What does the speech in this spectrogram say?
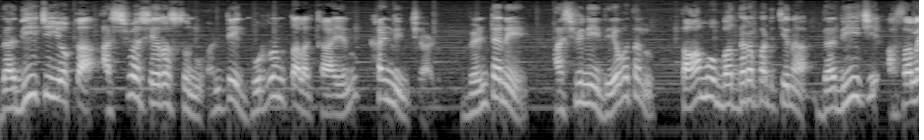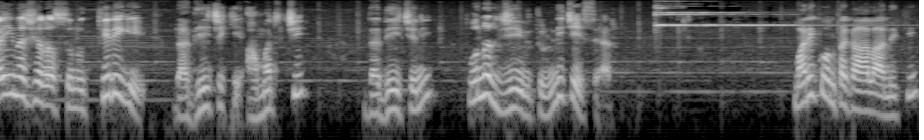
దదీచి యొక్క అశ్వశిరస్సును అంటే గుర్రం తలకాయను ఖండించాడు. వెంటనే అశ్విని దేవతలు తాము భద్రపరిచిన దదీచి అసలైన శిరస్సును తిరిగి దదీచికి అమర్చి దదీచిని పునర్జీవితుణ్ణి చేశారు. మరికొంతకాలానికి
